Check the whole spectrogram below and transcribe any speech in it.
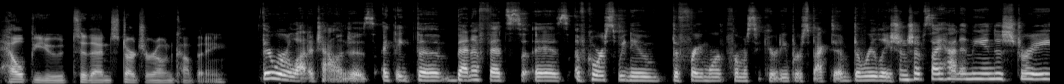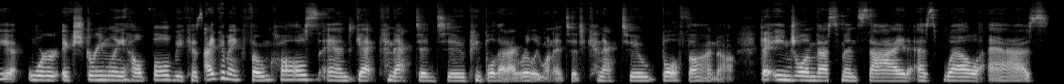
help you to then start your own company? There were a lot of challenges. I think the benefits is, of course, we knew the framework from a security perspective. The relationships I had in the industry were extremely helpful because I could make phone calls and get connected to people that I really wanted to connect to, both on uh, the angel investment side as well as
